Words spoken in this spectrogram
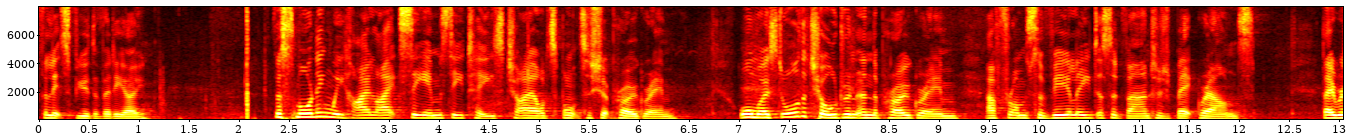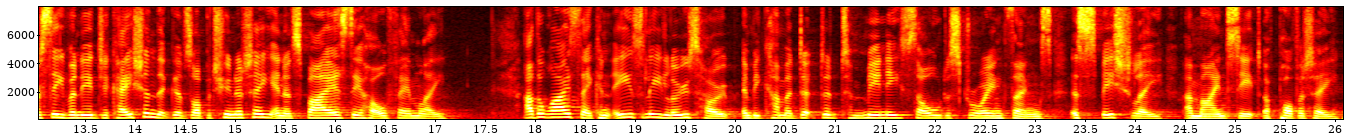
So let's view the video. This morning, we highlight CMCT's child sponsorship program. Almost all the children in the program are from severely disadvantaged backgrounds. They receive an education that gives opportunity and inspires their whole family. Otherwise, they can easily lose hope and become addicted to many soul destroying things, especially a mindset of poverty.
